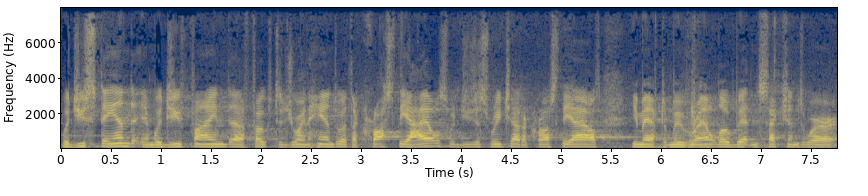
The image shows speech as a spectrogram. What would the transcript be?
Would you stand and would you find uh, folks to join hands with across the aisles? Would you just reach out across the aisles? You may have to move around a little bit in sections where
